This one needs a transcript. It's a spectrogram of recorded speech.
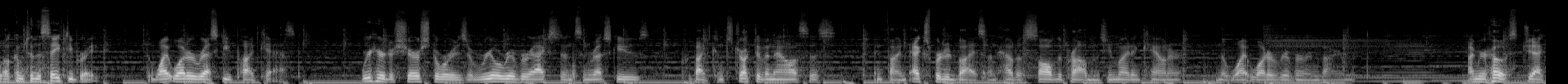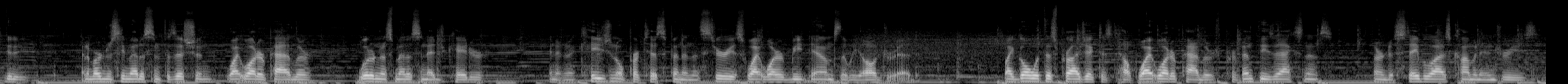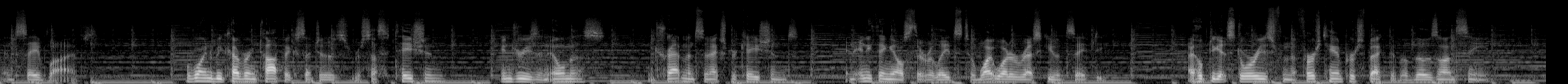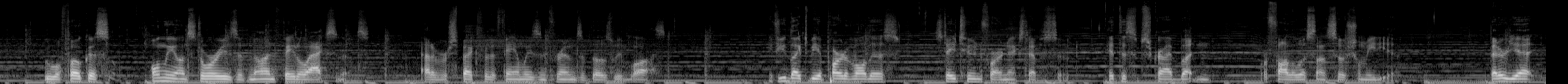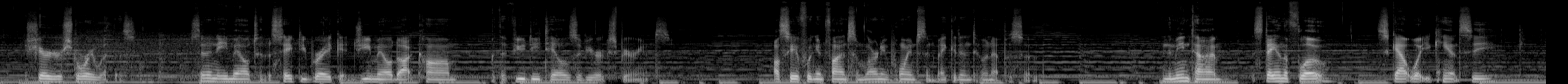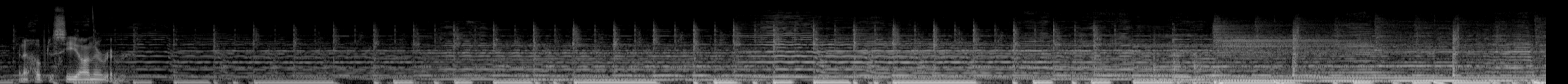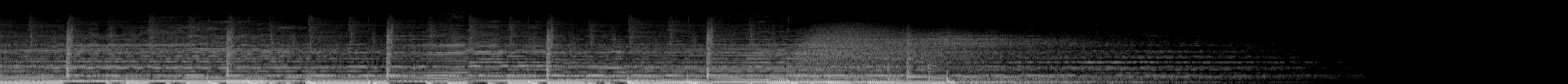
Welcome to the Safety Break, the Whitewater Rescue Podcast. We're here to share stories of real river accidents and rescues, provide constructive analysis, and find expert advice on how to solve the problems you might encounter in the Whitewater River environment. I'm your host, Jack Diddy, an emergency medicine physician, whitewater paddler, wilderness medicine educator, and an occasional participant in the serious whitewater beatdowns that we all dread. My goal with this project is to help whitewater paddlers prevent these accidents, learn to stabilize common injuries, and save lives. We're going to be covering topics such as resuscitation, injuries and illness, entrapments and extrications, and anything else that relates to whitewater rescue and safety. I hope to get stories from the first-hand perspective of those on scene. We will focus only on stories of non-fatal accidents out of respect for the families and friends of those we've lost. If you'd like to be a part of all this, stay tuned for our next episode. Hit the subscribe button or follow us on social media. Better yet, share your story with us. Send an email to thesafetybreak at gmail.com with a few details of your experience. I'll see if we can find some learning points and make it into an episode. In the meantime, stay in the flow, scout what you can't see, and I hope to see you on the river.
